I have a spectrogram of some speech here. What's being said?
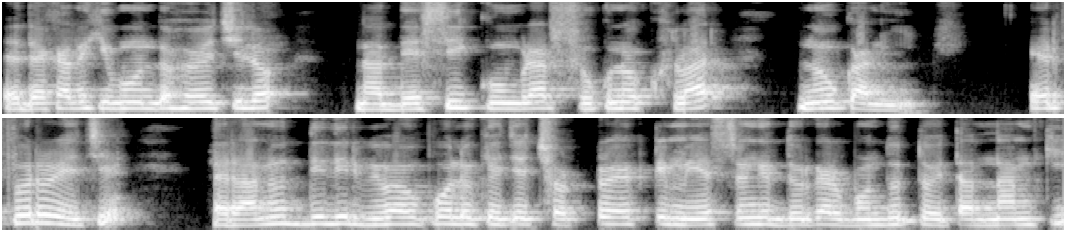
এ দেখা দেখি বন্ধ হয়েছিল। না দেশি কুমড়ার শুকনো খোলার নৌকা নিয়ে। এরপরে রয়েছে রানুর দিদির বিবাহ উপলক্ষে যে ছোট্ট একটি মেয়ের সঙ্গে দুর্গার বন্ধুত্ব তার নাম কি?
